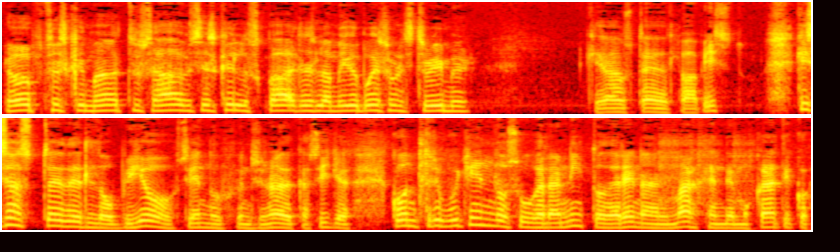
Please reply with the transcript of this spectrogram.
No, pues es que más, tú sabes, es que los padres, lo amigo, pues es un streamer. Quizás ustedes lo ha visto. Quizás usted lo vio siendo funcionario de casilla, contribuyendo su granito de arena al margen democrático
